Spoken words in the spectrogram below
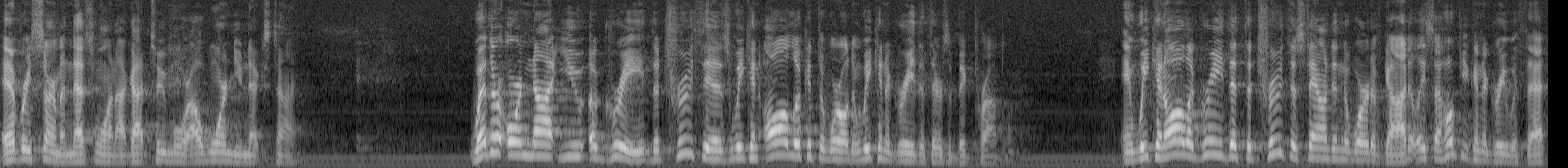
every sermon. That's one. I got two more. I'll warn you next time. Whether or not you agree, the truth is we can all look at the world and we can agree that there's a big problem. And we can all agree that the truth is found in the Word of God. At least I hope you can agree with that.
